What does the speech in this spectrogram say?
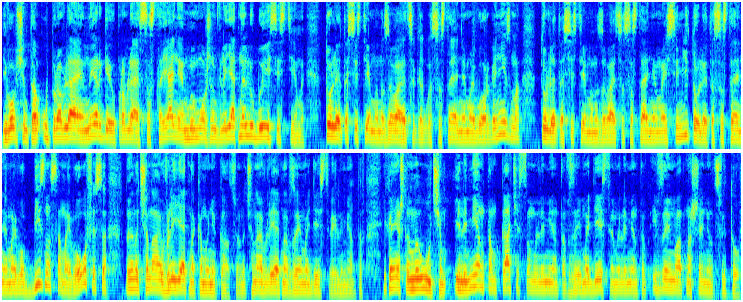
И, в общем-то, управляя энергией, управляя состоянием, мы можем влиять на любые системы. То ли эта система называется как бы состояние моего организма, то ли эта система называется состояние моей семьи, то ли это состояние моего бизнеса, моего офиса. Но я начинаю влиять на коммуникацию, я начинаю влиять на взаимодействие элементов. И, конечно, мы учим элементам, качествам элементов, взаимодействием элементов и взаимоотношению цветов.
